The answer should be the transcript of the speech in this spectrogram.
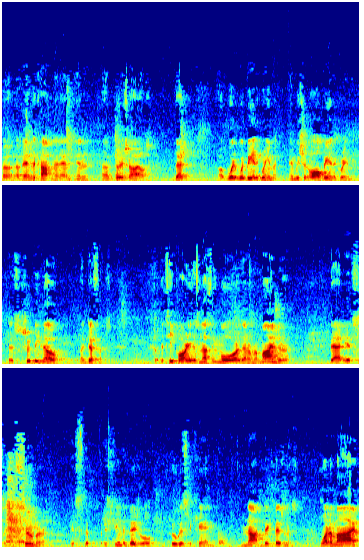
uh, in the continent and in uh, the British Isles that uh, would, would be in agreement. And we should all be in agreement. There should be no uh, difference. But the Tea Party is nothing more than a reminder that it's the consumer, it's the, it's the individual who is the king, not big business. One of my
